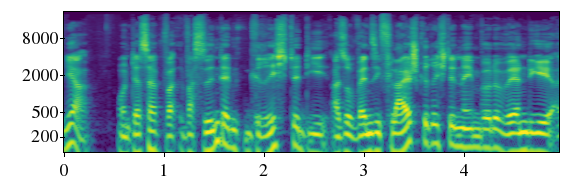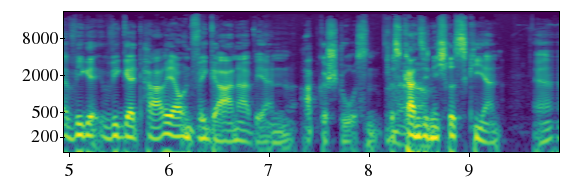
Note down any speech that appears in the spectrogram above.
ja, und deshalb, wa- was sind denn Gerichte, die, also wenn sie Fleischgerichte nehmen würde, wären die äh, Vege- Vegetarier und Veganer wären abgestoßen. Das kann sie nicht riskieren. Ja.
